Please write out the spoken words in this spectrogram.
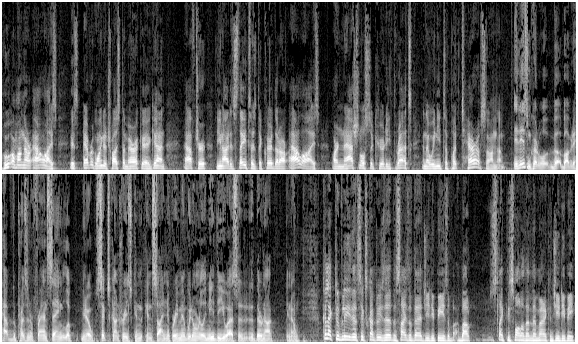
who among our allies is ever going to trust America again after the United States has declared that our allies are national security threats and that we need to put tariffs on them. It is incredible, Bobby, to have the president of France saying, look, you know, six countries can, can sign an agreement. We don't really need the U.S. They're not, you know. Collectively, the six countries, uh, the size of their GDP is about slightly smaller than the American GDP.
